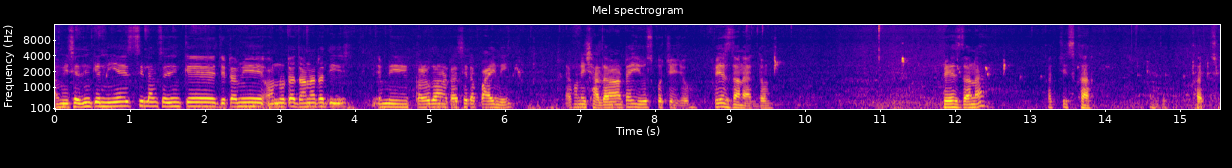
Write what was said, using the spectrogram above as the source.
আমি সেদিনকে নিয়ে এসেছিলাম, সেদিনকে যেটা আমি অন্যটা দানাটা দিই, এমনি কালো দানাটা, সেটা পাইনি। এখন এই সাদা দানাটাই ইউজ করছি, এই ফ্রেশ দানা একদম। ফ্রেশ দানা, খাচ্ছিস খা। খাচ্ছে।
